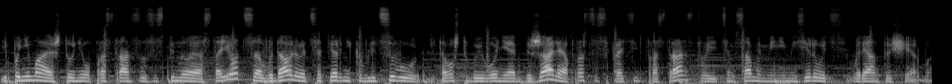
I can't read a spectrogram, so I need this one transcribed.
и, понимая, что у него пространство за спиной остается, выдавливать соперника в лицевую, для того, чтобы его не оббежали, а просто сократить пространство и тем самым минимизировать вариант ущерба.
